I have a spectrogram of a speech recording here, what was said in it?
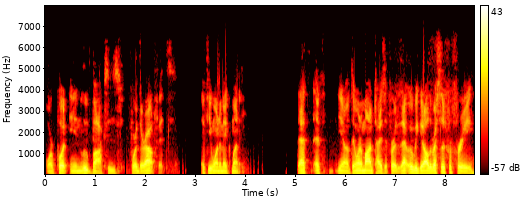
or put in loot boxes for their outfits if you want to make money. That if you know if they want to monetize it further, that way we get all the wrestlers for free,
